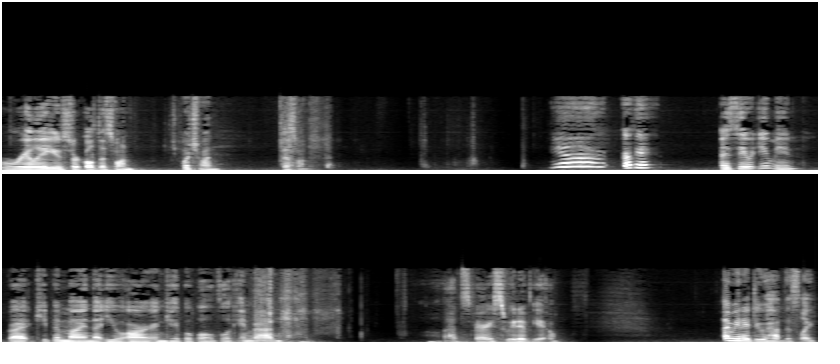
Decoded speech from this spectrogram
Really? You circled this one? Which one? This one. Yeah, okay. I see what you mean, but keep in mind that you are incapable of looking bad. That's very sweet of you. I mean, I do have this like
